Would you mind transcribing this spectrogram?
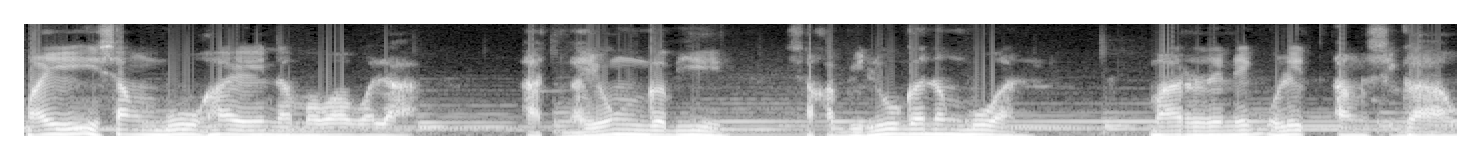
may isang buhay na mawawala at ngayong gabi sa kabilugan ng buwan, maririnig ulit ang sigaw,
